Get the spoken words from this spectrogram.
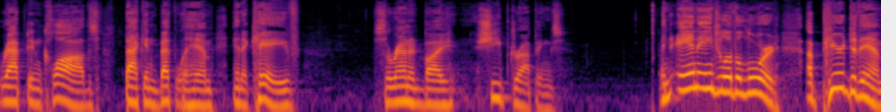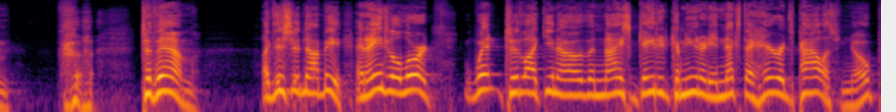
wrapped in cloths back in Bethlehem in a cave surrounded by sheep droppings. And an angel of the Lord appeared to them, to them, like this should not be. An angel of the Lord went to like, you know, the nice gated community next to Herod's palace. Nope.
